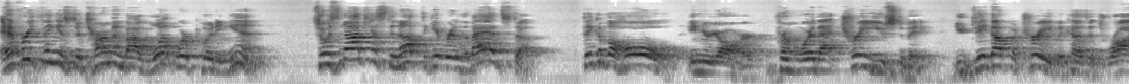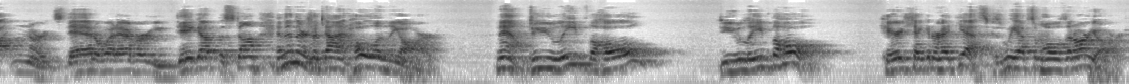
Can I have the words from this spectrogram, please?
Everything is determined by what we're putting in. So it's not just enough to get rid of the bad stuff. Think of the hole in your yard from where that tree used to be. You dig up a tree because it's rotten or it's dead or whatever. You dig up the stump and then there's a giant hole in the yard. Now, do you leave the hole? Do you leave the hole? Carrie's shaking her head yes, because we have some holes in our yard.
